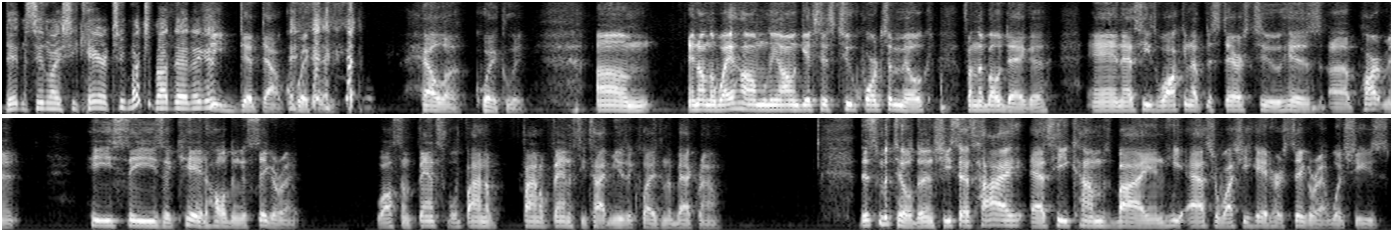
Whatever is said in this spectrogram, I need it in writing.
didn't seem like she cared too much about that nigga. She dipped out quickly, hella quickly. Um, and on the way home, Leon gets his two quarts of milk from the bodega. And as he's walking up the stairs to his uh, apartment, he sees a kid holding a cigarette while some fanciful Final, Final Fantasy type music plays in the background. This is Matilda, and she says hi as he comes by, and he asks her why she hid her cigarette, which she's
